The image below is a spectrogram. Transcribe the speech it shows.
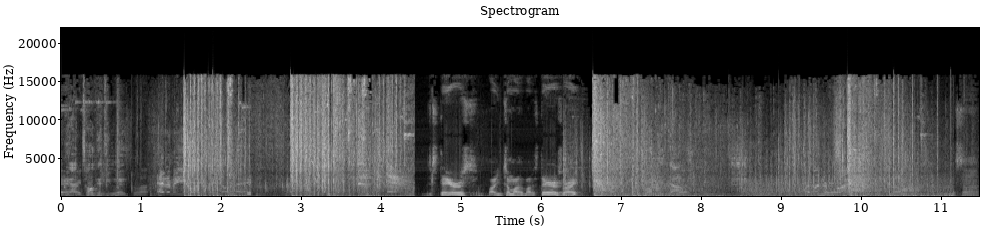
Yeah, targeting me. Enemy UAV on. The stairs? Oh, you talking about, about the stairs, right? Rocket down. I'm under fire. Son. Stun grenade out. You on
